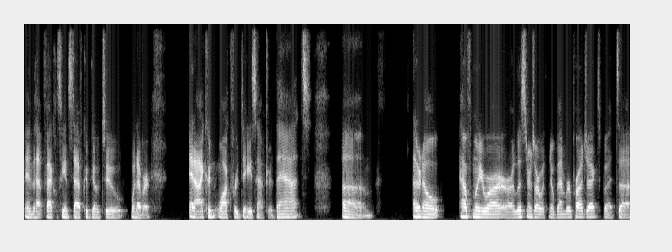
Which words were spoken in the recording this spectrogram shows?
and that faculty and staff could go to whatever and I couldn't walk for days after that um I don't know how familiar you are or our listeners are with November Project but uh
